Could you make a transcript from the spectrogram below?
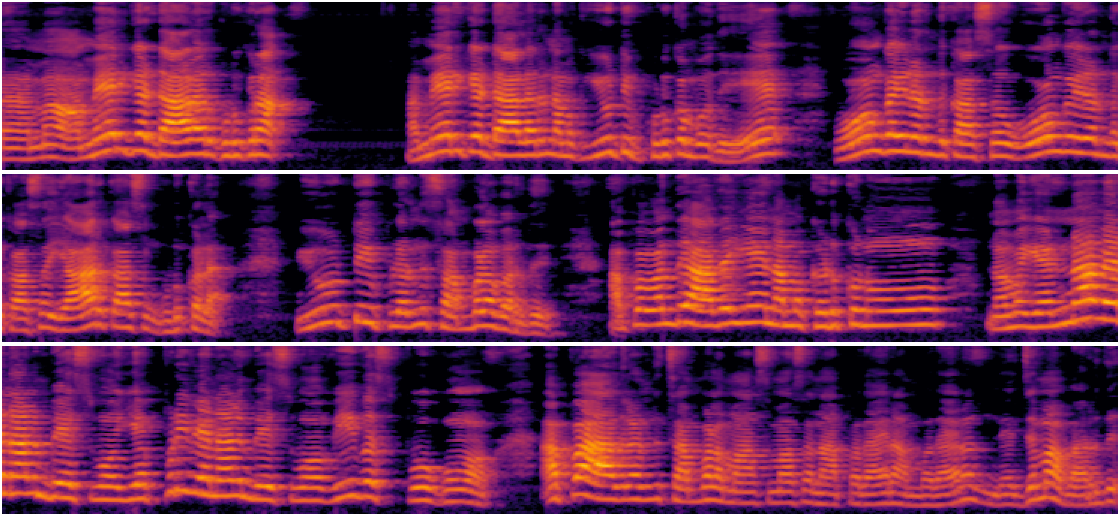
ஆமா, அமெரிக்க டாலர் கொடுக்குறான். அமெரிக்க டாலர் நமக்கு யூடியூப் கொடுக்கும்போது ஓங்கையிலேருந்து இருந்து காசோ ஓங்கையிலேருந்து காசோ யார் காசும் கொடுக்கல. யூடியூப்லேருந்து சம்பளம் வருது. அப்போ வந்து அதையே நம்ம கெடுக்கணும்? நம்ம என்ன வேணாலும் பேசுவோம் எப்படி வேணாலும் பேசுவோம் வீவர்ஸ் போகும். அப்போ அதுலேருந்து சம்பளம் மாதம் மாதம் நாற்பதாயிரம் ஐம்பதாயிரம் நிஜமாக வருது.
